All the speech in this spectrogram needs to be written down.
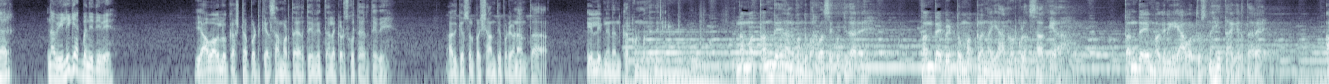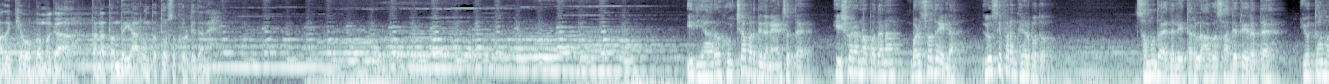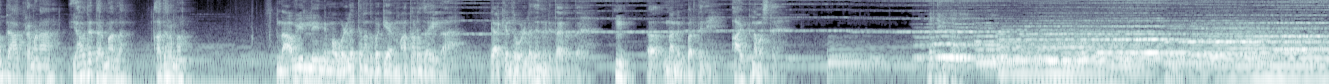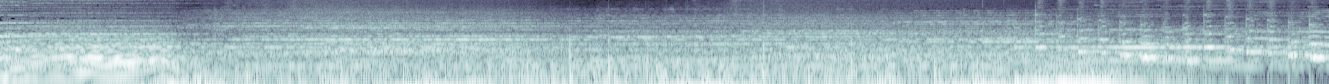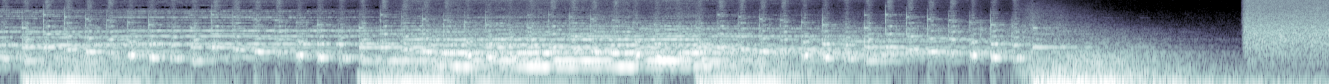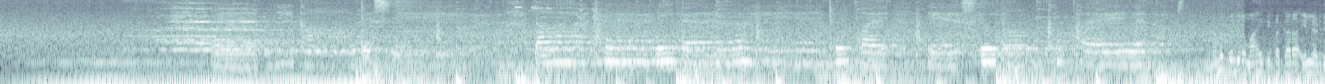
Sir, ನಾವು ಇಲ್ಲಿಗೆ ಯಾಕೆ ಬಂದಿದ್ದೀವಿ? ಯಾವಾಗಲೂ ಕಷ್ಟಪಟ್ಟು ಕೆಲಸ ಮಾಡ್ತಾ ಇರ್ತೀವಿ, ತಲೆ ಕೆಡಿಸ್ಕೊತಾ ಇರ್ತೀವಿ. ಅದಕ್ಕೆ ಸ್ವಲ್ಪ ಶಾಂತಿ ಪಡೆಯೋಣ ಅಂತ ಇಲ್ಲಿಗೆ ನಿನ್ನನ್ನು ಕರ್ಕೊಂಡು ಬಂದಿದ್ದೀನಿ. ನಮ್ಮ ತಂದೆ ನನಗೊಂದು ಭರವಸೆ ಕೊಟ್ಟಿದ್ದಾರೆ. ತಂದೆ ಬಿಟ್ಟು ಮಕ್ಕಳನ್ನ ಯಾರು ನೋಡ್ಕೊಳ್ಳೋಕೆ ಸಾಧ್ಯ? ತಂದೆ ಮಗನಿಗೆ ಯಾವತ್ತೂ ಸ್ನೇಹಿತ ಆಗಿರ್ತಾರೆ. ಅದಕ್ಕೆ ಒಬ್ಬ ಮಗ ತನ್ನ ತಂದೆ ಯಾರು ಅಂತ ತೋರ್ಸಕ್ ಹೊರಟಿದ್ದಾನೆ. ಇದು ಯಾರೋ ಹುಚ್ಚ ಬರ್ದಿದ್ದಾನೆ ಅನ್ಸುತ್ತೆ. ಈಶ್ವರ ಅನ್ನೋ ಪದನ ಬಳಸೋದೇ ಇಲ್ಲ. ಲೂಸಿಫರ್ ಅಂತ ಹೇಳ್ಬೋದು. ಸಮುದಾಯದಲ್ಲಿ ತರಲು ಆಗೋ ಸಾಧ್ಯತೆ ಇರುತ್ತೆ. ಯುದ್ಧ ಮತ್ತೆ ಆಕ್ರಮಣ ಯಾವುದೇ ಧರ್ಮ ಅಲ್ಲ. ಅಧರ್ಮ. ನಾವಿಲ್ಲಿ ನಿಮ್ಮ ಒಳ್ಳೆತನದ ಬಗ್ಗೆ ಮಾತಾಡೋದೇ ಇಲ್ಲ. ಯಾಕೆಂದ್ರೆ ಒಳ್ಳೇದೇ ನಡೀತಾ ಇರುತ್ತೆ. ಹ್ಮ್. ನಾನು ಬರ್ತೀನಿ. ಆಯ್ತು. ನಮಸ್ತೆ. ಬರ್ತೀವಿ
